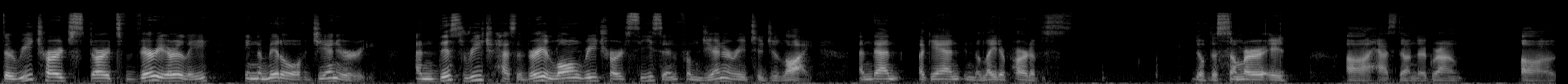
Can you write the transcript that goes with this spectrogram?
the recharge starts very early in the middle of January. And this reach has a very long recharge season from January to July. And then again, in the later part of, of the summer, it uh, has the underground uh,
